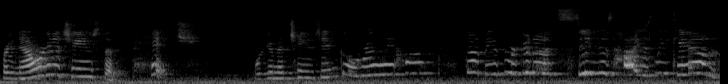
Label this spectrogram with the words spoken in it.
Right now we're going to change the pitch. We're going to change it and go really high. That means we're going to sing as high as we can.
